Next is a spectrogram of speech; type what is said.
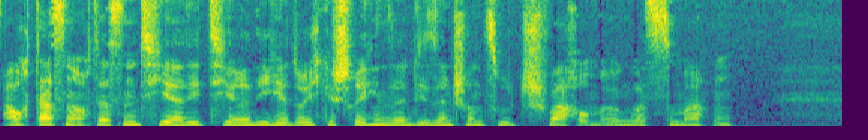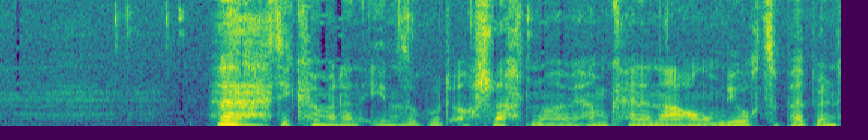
Auch das noch. Das sind hier die Tiere, die hier durchgestrichen sind. Die sind schon zu schwach, um irgendwas zu machen. Die können wir dann ebenso gut auch schlachten, weil wir haben keine Nahrung, um die hochzupäppeln.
